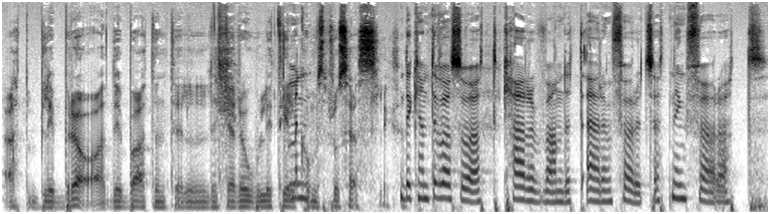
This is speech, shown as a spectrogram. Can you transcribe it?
att bli bra. Det är bara att det inte är en lika rolig tillkomstprocess. Liksom. Det kan inte vara så att karvandet är en förutsättning för att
